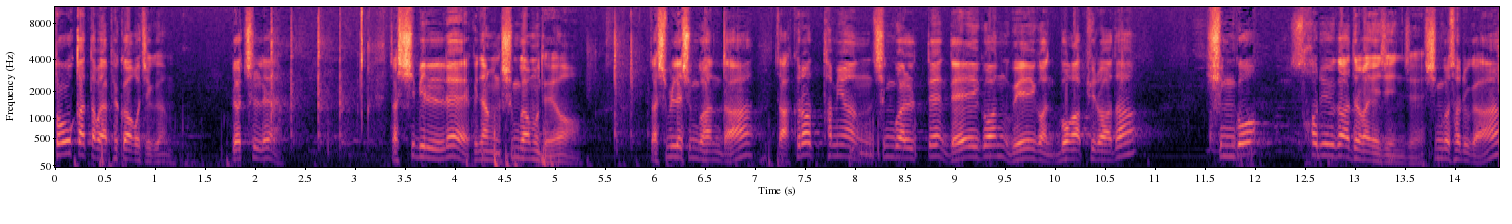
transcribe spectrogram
똑같다고 옆에 거하고 지금 며칠 내 자, 10일 내 그냥 신고하면 돼요. 자, 10일 내 신고한다. 자, 그렇다면 신고할 때 내건 외건 뭐가 필요하다? 신고 서류가 들어가야지 이제. 신고 서류가.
